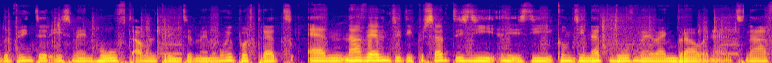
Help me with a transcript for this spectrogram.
de printer is mijn hoofd aan het printen, mijn mooi portret. En na 25% is die, is die, komt die net boven mijn wenkbrauwen uit. Na 50%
